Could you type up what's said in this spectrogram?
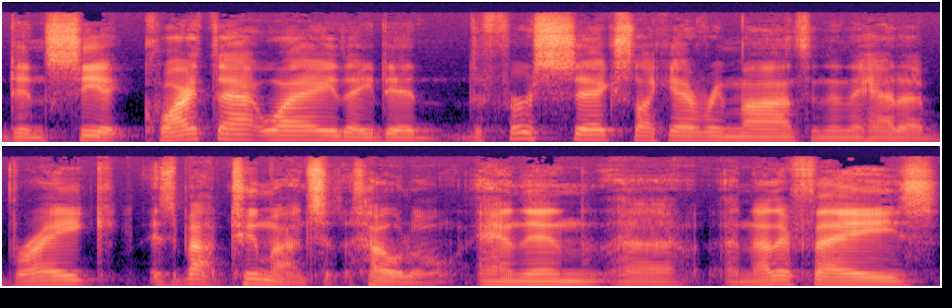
didn't see it quite that way. They did the first six like every month, and then they had a break. It's about two months total, and then uh, another phase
